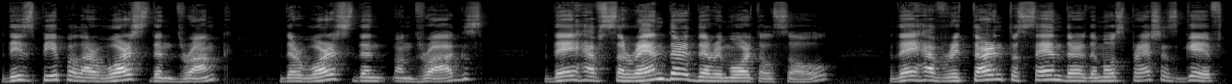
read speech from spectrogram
These people are worse than drunk, they're worse than on drugs. They have surrendered their immortal soul. They have returned to sender the most precious gift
